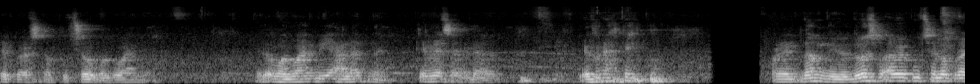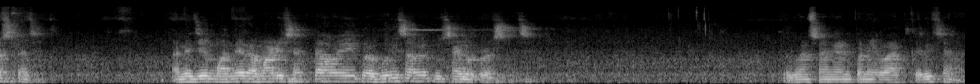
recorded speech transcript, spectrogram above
એ પ્રશ્ન પૂછ્યો ભગવાનને. એ તો ભગવાન બી હાલત ને કે બે સરદાર એવું ના પણ એકદમ નિર્દોષ ભાવે પૂછેલો પ્રશ્ન છે. અને જે મનને રમાડી શકતા હોય એ પ્રભુની સામે પૂછાયેલો પ્રશ્ન છે. ભગવાન સ્વામિનારાયણ પણ એ વાત કરી છે ને,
